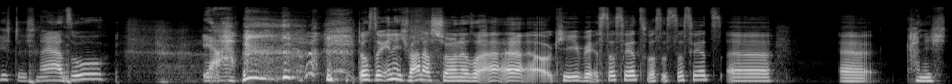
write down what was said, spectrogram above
richtig. Naja, so. ja. Doch, so ähnlich war das schon. Also, äh, äh, okay, wer ist das jetzt? Was ist das jetzt? Äh, äh, kann ich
